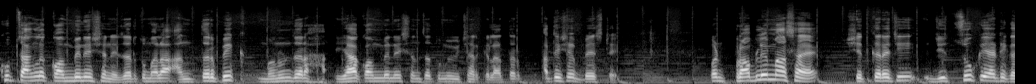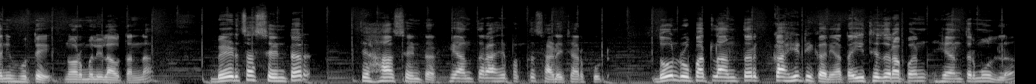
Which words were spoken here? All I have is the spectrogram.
खूप चांगलं कॉम्बिनेशन आहे. जर तुम्हाला आंतरपीक म्हणून जर हा- ह्या कॉम्बिनेशनचा तुम्ही विचार केला तर अतिशय बेस्ट आहे. पण प्रॉब्लेम असा आहे शेतकऱ्याची जी चूक या ठिकाणी होते नॉर्मली लावताना बेडचा सेंटर ते हा सेंटर हे अंतर आहे फक्त साडेचार फूट. दोन रोपातलं अंतर काही ठिकाणी आता इथे जर आपण हे अंतर मोजलं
